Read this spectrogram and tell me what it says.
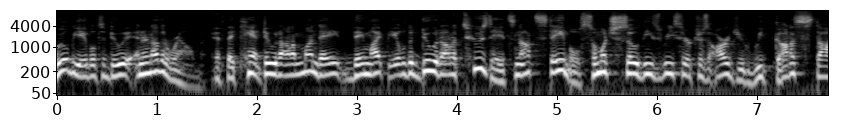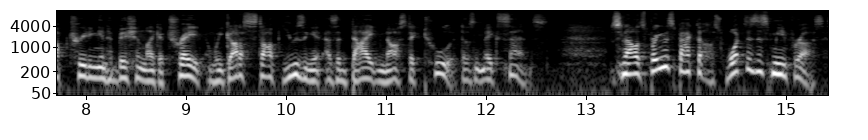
will be able to do it in another realm. If they can't do it on a Monday, they might be able to do it on a Tuesday. It's not stable. So much so, these researchers argued we've got to stop treating inhibition like a trait and we got to stop using it as a diagnostic tool. It doesn't make sense. So now let's bring this back to us. What does this mean for us?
